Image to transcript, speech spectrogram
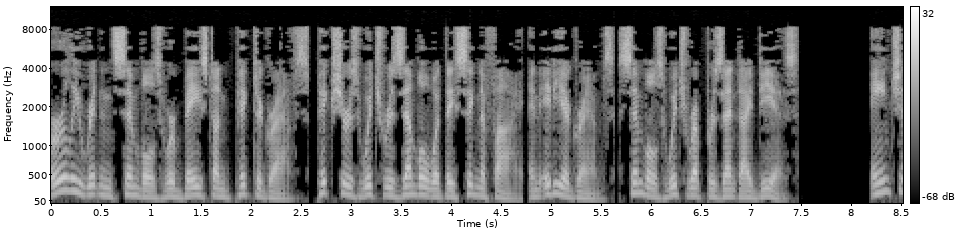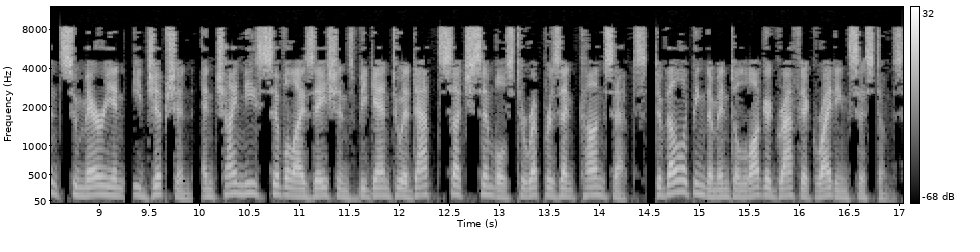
Early written symbols were based on pictographs pictures which resemble what they signify and ideograms symbols which represent ideas. Ancient Sumerian, Egyptian, and Chinese civilizations began to adapt such symbols to represent concepts, developing them into logographic writing systems.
